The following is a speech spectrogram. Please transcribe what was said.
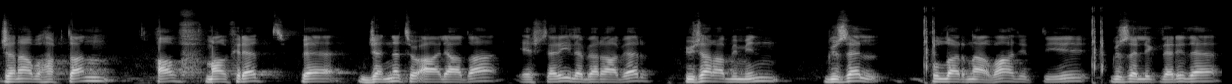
Cenab-ı Hak'tan af, mağfiret ve cennet-ü alada eşleriyle beraber Yüce Rabbimin güzel kullarına vaat ettiği güzellikleri de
